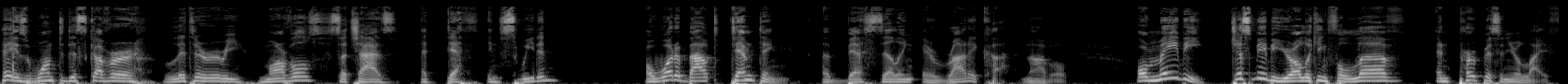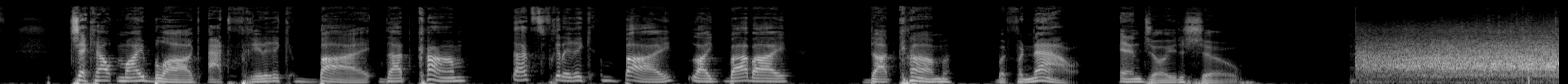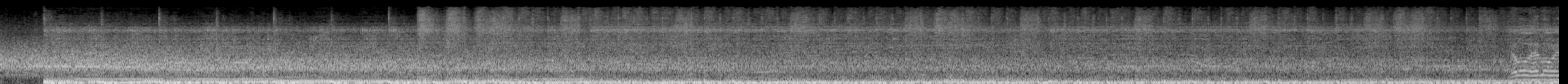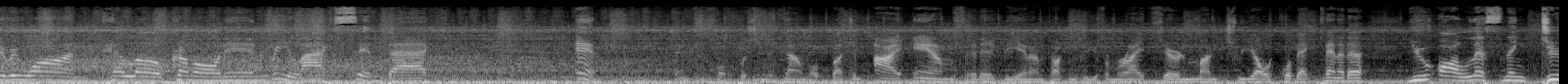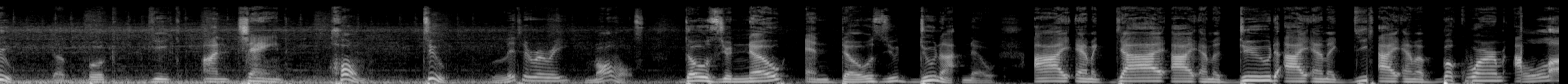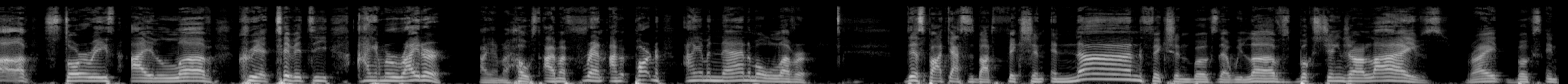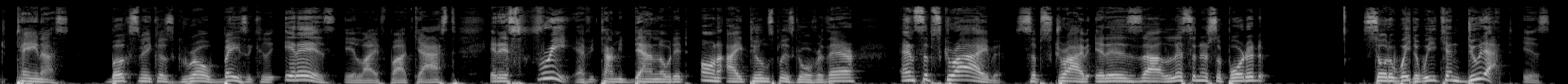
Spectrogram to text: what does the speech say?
Hey, is want to discover literary marvels such as A Death in Sweden? Or what about Tempting, a best-selling erotica novel? Or maybe, just maybe you are looking for love and purpose in your life. Check out my blog at fredericbai.com. That's Frederic Bye, like bye bye, dot com. But for now, enjoy the show. Everyone. Hello, come on in, relax, sit back, and thank you for pushing the download button. I am Frederic B, and I'm talking to you from right here in Montreal, Quebec, Canada. You are listening to the Book Geek Unchained, home to literary marvels. Those you know and those you do not know. I am a guy. I am a dude. I am a geek. I am a bookworm. I love stories. I love creativity. I am a writer. I am a host. I'm a friend. I'm a partner. I am an animal lover. This podcast is about fiction and non-fiction books that we love. Books change our lives, right? Books entertain us. Books make us grow. Basically, it is a life podcast. It is free every time you download it on iTunes. Please go over there and subscribe. Subscribe. It is uh, listener supported. So the way that we can do that is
